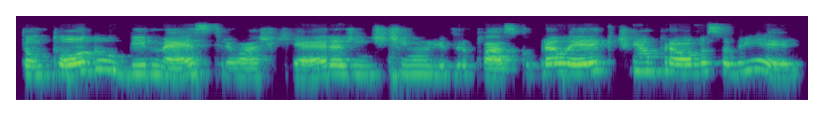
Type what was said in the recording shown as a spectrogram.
Então, todo bimestre, eu acho que era, a gente tinha um livro clássico para ler que tinha prova sobre ele.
